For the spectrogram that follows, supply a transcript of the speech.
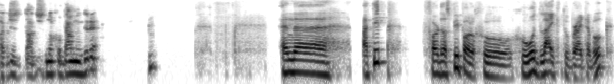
I just I just knuckled down and did it. And uh, a tip for those people who who would like to write a book.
